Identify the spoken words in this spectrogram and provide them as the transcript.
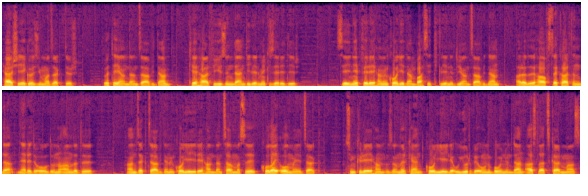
her şeye göz yumacaktır. Öte yandan Cavidan K harfi yüzünden delirmek üzeredir. Zeynep ve Reyhan'ın kolyeden bahsettiklerini duyan Cavidan aradığı hafıza kartında nerede olduğunu anladı. Ancak Cavidan'ın kolyeyi Reyhan'dan çalması kolay olmayacak. Çünkü Reyhan uzanırken kolyeyle uyur ve onu boynundan asla çıkarmaz.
